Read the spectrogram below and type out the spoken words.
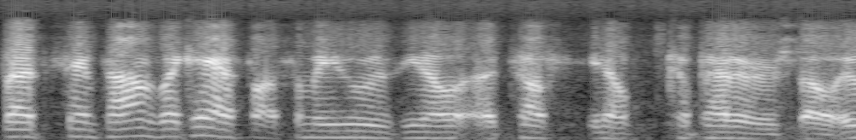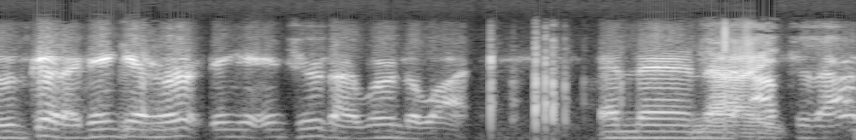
but at the same time, I was like, hey, I fought somebody who was you know a tough you know competitor, so it was good. I didn't get hurt, didn't get injured. I learned a lot. And then nice. uh, after that,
